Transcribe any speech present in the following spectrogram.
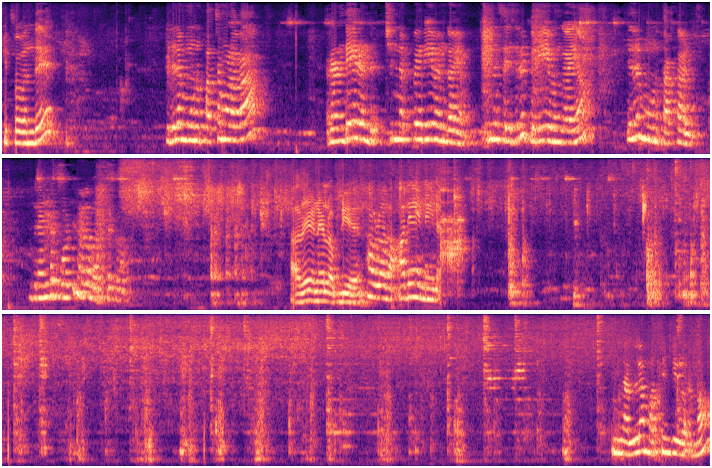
இப்போ வந்து இதில் மூணு பச்சை மிளகா ரெண்டே ரெண்டு. சின்ன பெரிய வெங்காயம். சின்ன சைஸில் பெரிய வெங்காயம். இதில் மூணு தக்காளி. இது ரெண்டும் போட்டு நல்லா வறுத்துக்கலாம். அதே எண்ணெயில் அப்படியே? அவ்வளோதான் அதே எண்ணெயில். நல்லா மசிஞ்சு வரணும்.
